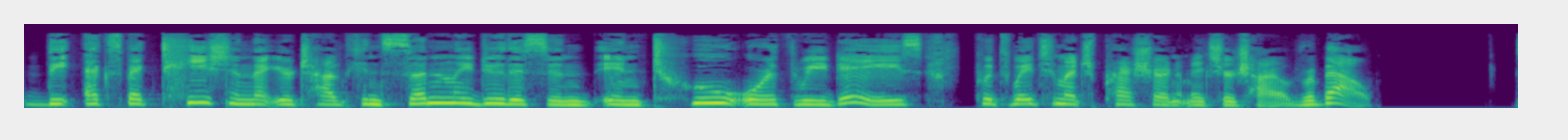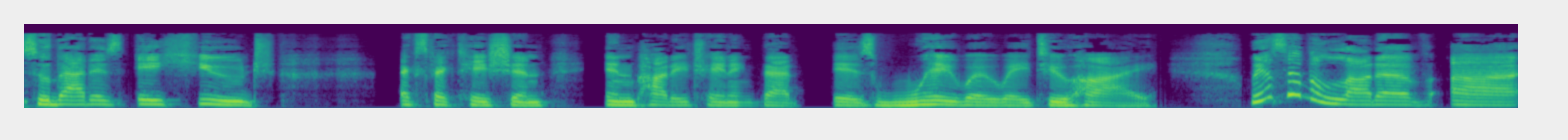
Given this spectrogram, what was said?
the expectation that your child can suddenly do this in, in two or three days puts way too much pressure and it makes your child rebel. So that is a huge expectation in potty training that is way, way, way too high. We also have a lot of uh,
